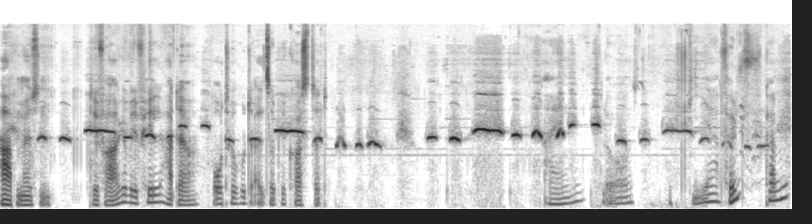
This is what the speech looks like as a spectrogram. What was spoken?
haben müssen. Die Frage, wie viel hat der rote Hut also gekostet? ein plus vier, fünf Camus.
